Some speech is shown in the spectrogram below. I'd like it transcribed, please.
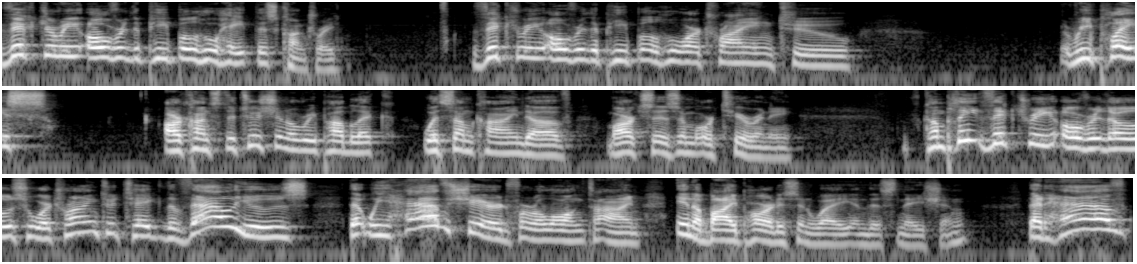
Victory over the people who hate this country. Victory over the people who are trying to replace our constitutional republic with some kind of Marxism or tyranny. Complete victory over those who are trying to take the values that we have shared for a long time in a bipartisan way in this nation, that have,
